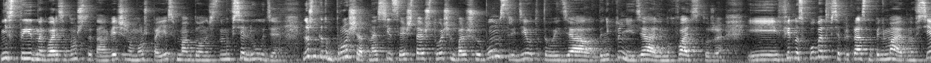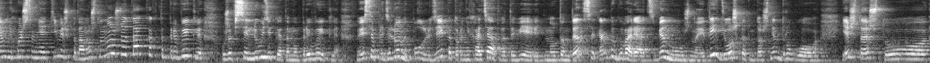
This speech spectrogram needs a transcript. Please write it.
не стыдно говорить о том, что ты там вечером можешь поесть в Макдональдсе. Мы все люди. Нужно к этому проще относиться. Я считаю, что очень большой бум среди вот этого идеала. Да никто не идеален, ну хватит уже. И фитнес-клубы это все прекрасно понимают, но всем не хочется менять имидж, потому что нужно так как-то привыкли, уже все люди к этому привыкли. Но есть определенный пол людей, которые не хотят в это верить, но тенденции как бы говорят, тебе нужно, и ты идешь к этому, потому что нет другого. Я считаю, что,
